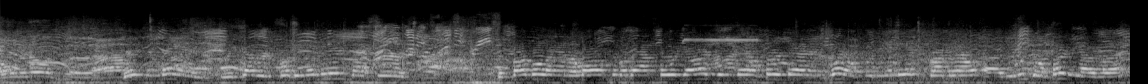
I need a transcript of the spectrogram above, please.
Holding on, bud. Jason Vann recovers for the Indians after the fumble and a loss of about four yards. It's now third down and 12 for the Indians from the, uh, the Eagle 30-yard line.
